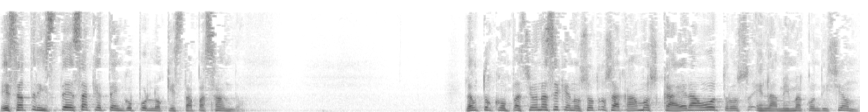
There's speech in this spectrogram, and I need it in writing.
Esa tristeza que tengo por lo que está pasando. La autocompasión hace que nosotros hagamos caer a otros en la misma condición.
